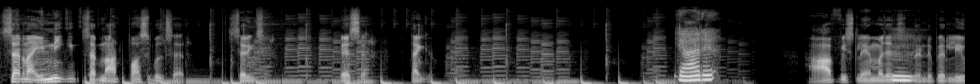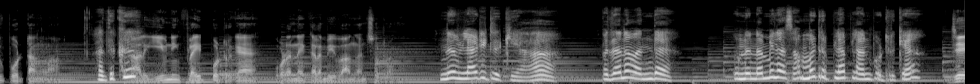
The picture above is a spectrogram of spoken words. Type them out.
sir நான் இன்னைக்கு சார் நாட் பாசிபிள் சார் சரிங்க sir yes sir thank you யாரு? ஆஃபீஸில் எமர்ஜென்சி ரெண்டு பேர் லீவ் போட்டாங்களாம். அதுக்கு? நாளைக்கு ஈவினிங் ஃப்ளைட் போட்டிருக்கேன். உடனே கிளம்பி வாங்கன்னு சொல்கிறாங்க இன்னும் விளையாடிட்டு இருக்கியா? இப்பதானே வந்த உன்னை நம்பி நான் சம்மர் ட்ரிப்ல பிளான் போட்டிருக்கேன். ஜே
